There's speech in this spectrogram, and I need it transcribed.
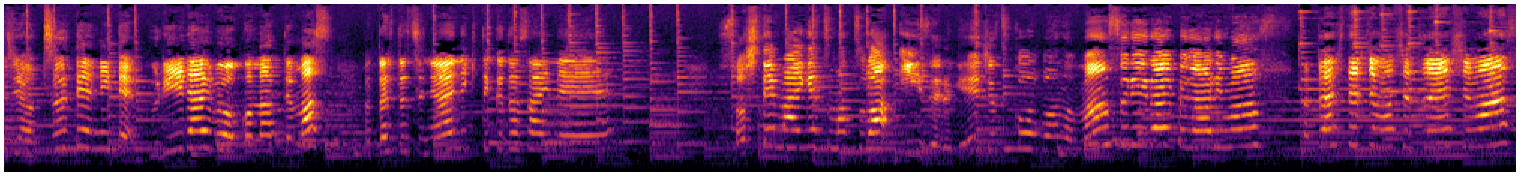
地下スタジオ通天にてフリーライブを行ってます。私たちに会いに来てくださいね。そして毎月末はイーゼル芸術工房のマンスリーライブがあります。私たちも出演します。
